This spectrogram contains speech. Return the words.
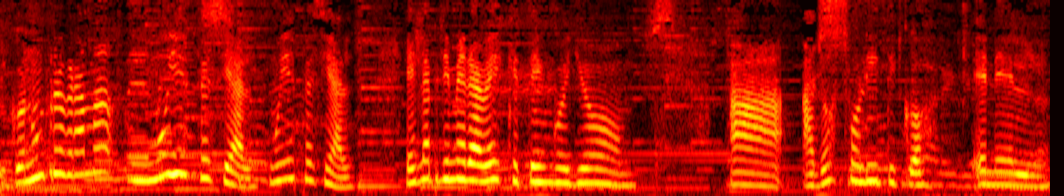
y con un programa muy especial, muy especial. Es la primera vez que tengo yo a, a dos políticos en el,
